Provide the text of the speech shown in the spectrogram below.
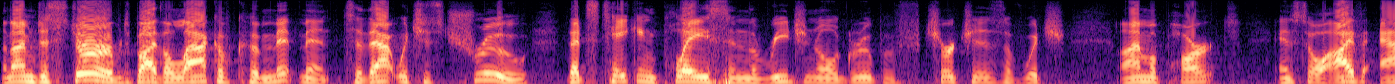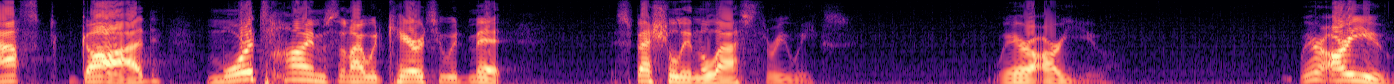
And I'm disturbed by the lack of commitment to that which is true that's taking place in the regional group of churches of which I'm a part. And so I've asked God more times than I would care to admit, especially in the last three weeks Where are you? Where are you?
